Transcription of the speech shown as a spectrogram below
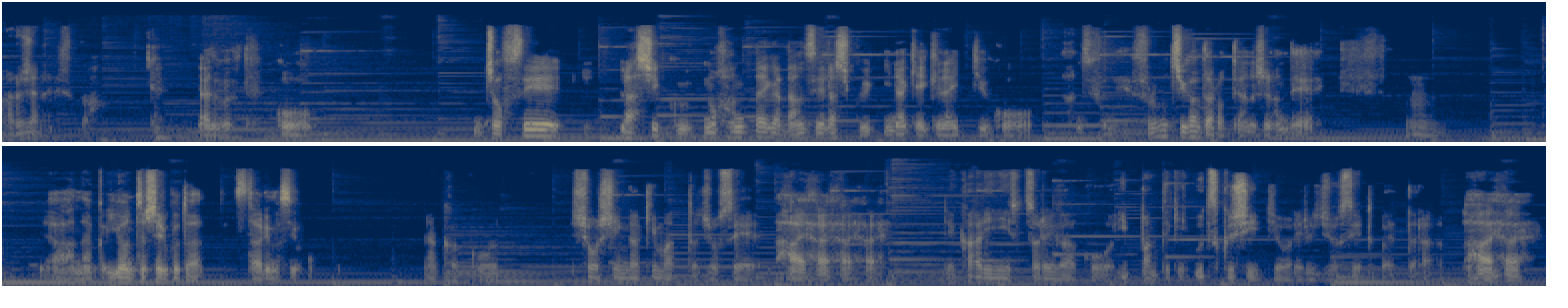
あるじゃないですか。いやでもこう、女性らしくの反対が男性らしくいなきゃいけないっていう、こう、なんですかね、それも違うだろうって話なんで、うん。いやーなんか言わんとしてることは伝わりますよ。なんかこう、昇進が決まった女性はいはいはいはい。で、仮にそれがこう一般的に美しいって言われる女性とかやったら、はいはい。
